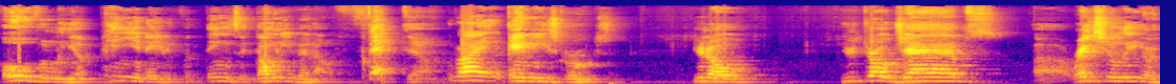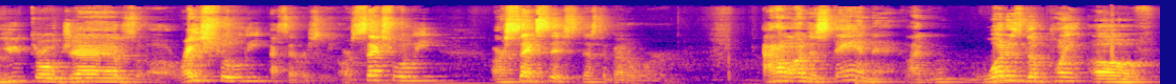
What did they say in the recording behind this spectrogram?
overly opinionated for things that don't even affect them Right. in these groups. You know, you throw jabs uh, racially, or you throw jabs uh, racially. I said racially, or sexually, or sexist. That's the better word. I don't understand that. Like, what is the point of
